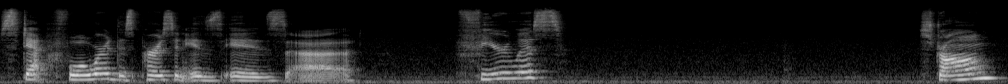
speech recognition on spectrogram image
step forward. This person is is uh, fearless, strong,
